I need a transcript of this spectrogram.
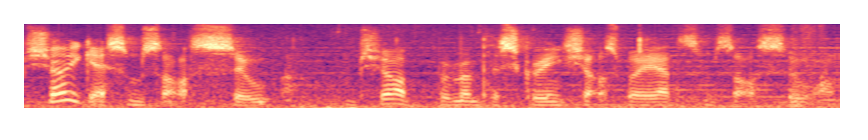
Sure you get some sort of suit. Sure I remember the screenshots where he had some sort of suit on.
